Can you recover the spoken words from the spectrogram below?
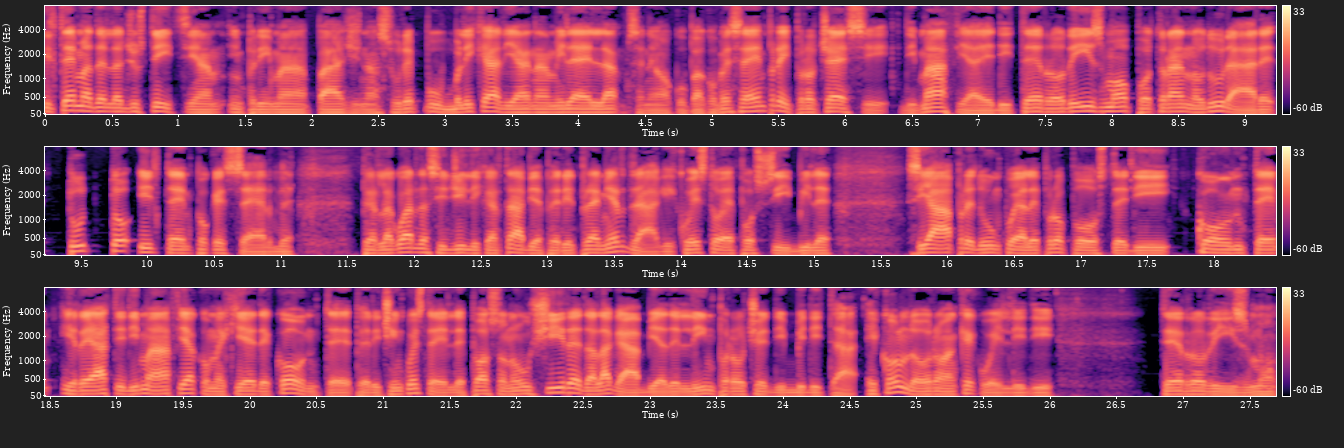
Il tema della giustizia in prima pagina su Repubblica, Liana Milella se ne occupa come sempre, i processi di mafia e di terrorismo potranno durare tutto il tempo che serve. Per la Guardia Sigilli Cartabia per il Premier Draghi questo è possibile. Si apre dunque alle proposte di Conte. I reati di mafia, come chiede Conte per i 5 Stelle, possono uscire dalla gabbia dell'improcedibilità e con loro anche quelli di terrorismo.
